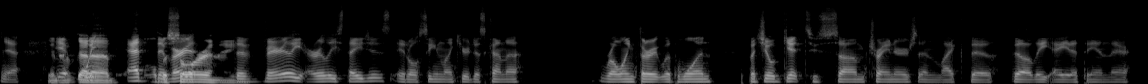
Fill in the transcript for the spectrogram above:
Yeah. You know, It- I've got we- a at the very and a the very early stages, it'll seem like you're just kind of rolling through it with one, but you'll get to some trainers and like the the elite eight at the end there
